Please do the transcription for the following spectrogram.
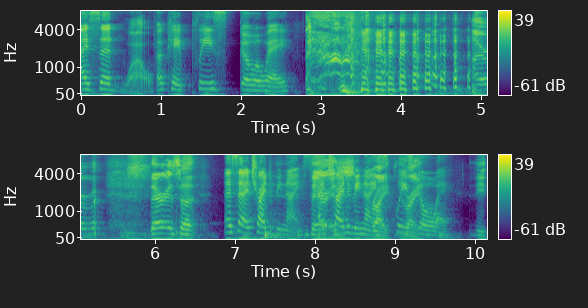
I said, Wow. Okay, please go away. I remember, there is a I said I tried to be nice. There I tried is- to be nice. right, please right. go away. the,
